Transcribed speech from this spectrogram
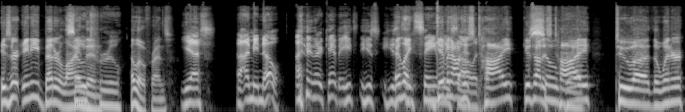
is there any better line So than true. "Hello, friends"? Yes. I mean, no. I mean, there can't be. He's he's, he's and like insanely giving out his tie, gives out So his tie to uh, the winner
